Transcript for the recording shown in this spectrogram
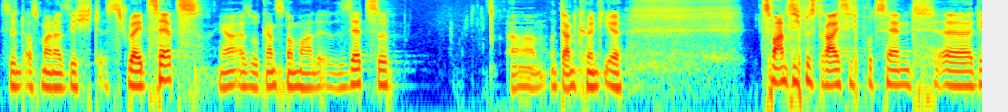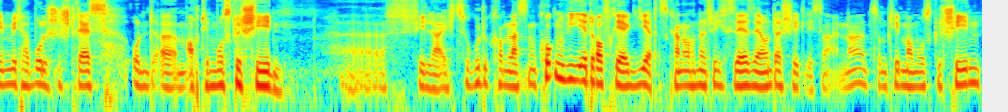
sind aus meiner Sicht straight Sets, ja, also ganz normale Sätze. Ähm, und dann könnt ihr 20 bis 30 Prozent äh, den metabolischen Stress und ähm, auch den Muskelschäden äh, vielleicht zugutekommen lassen. Gucken, wie ihr darauf reagiert. Das kann auch natürlich sehr, sehr unterschiedlich sein. Ne? Zum Thema Muskelschäden,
